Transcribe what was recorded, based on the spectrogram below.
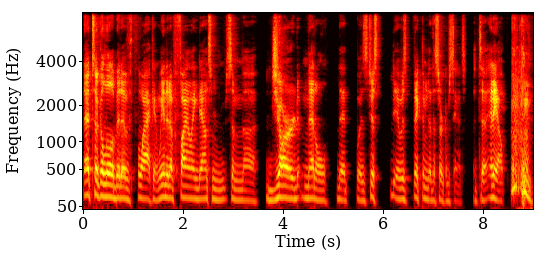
that took a little bit of thwacking. We ended up filing down some some uh, jarred metal that was just it was victim to the circumstance. But uh, anyhow.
